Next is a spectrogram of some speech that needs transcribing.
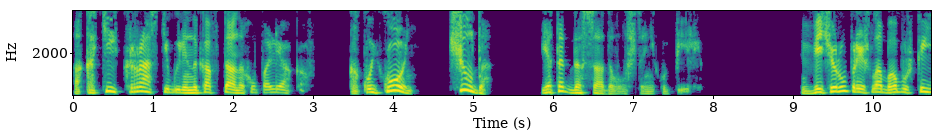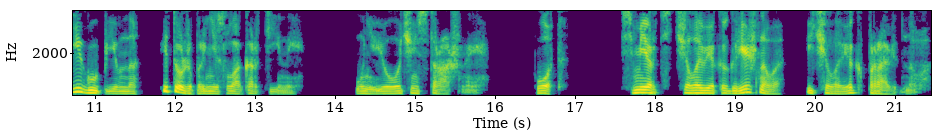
А какие краски были на кафтанах у поляков! Какой конь! Чудо! Я так досадовал, что не купили. В вечеру пришла бабушка Егупьевна и тоже принесла картины. У нее очень страшные. Вот, смерть человека грешного и человека праведного.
